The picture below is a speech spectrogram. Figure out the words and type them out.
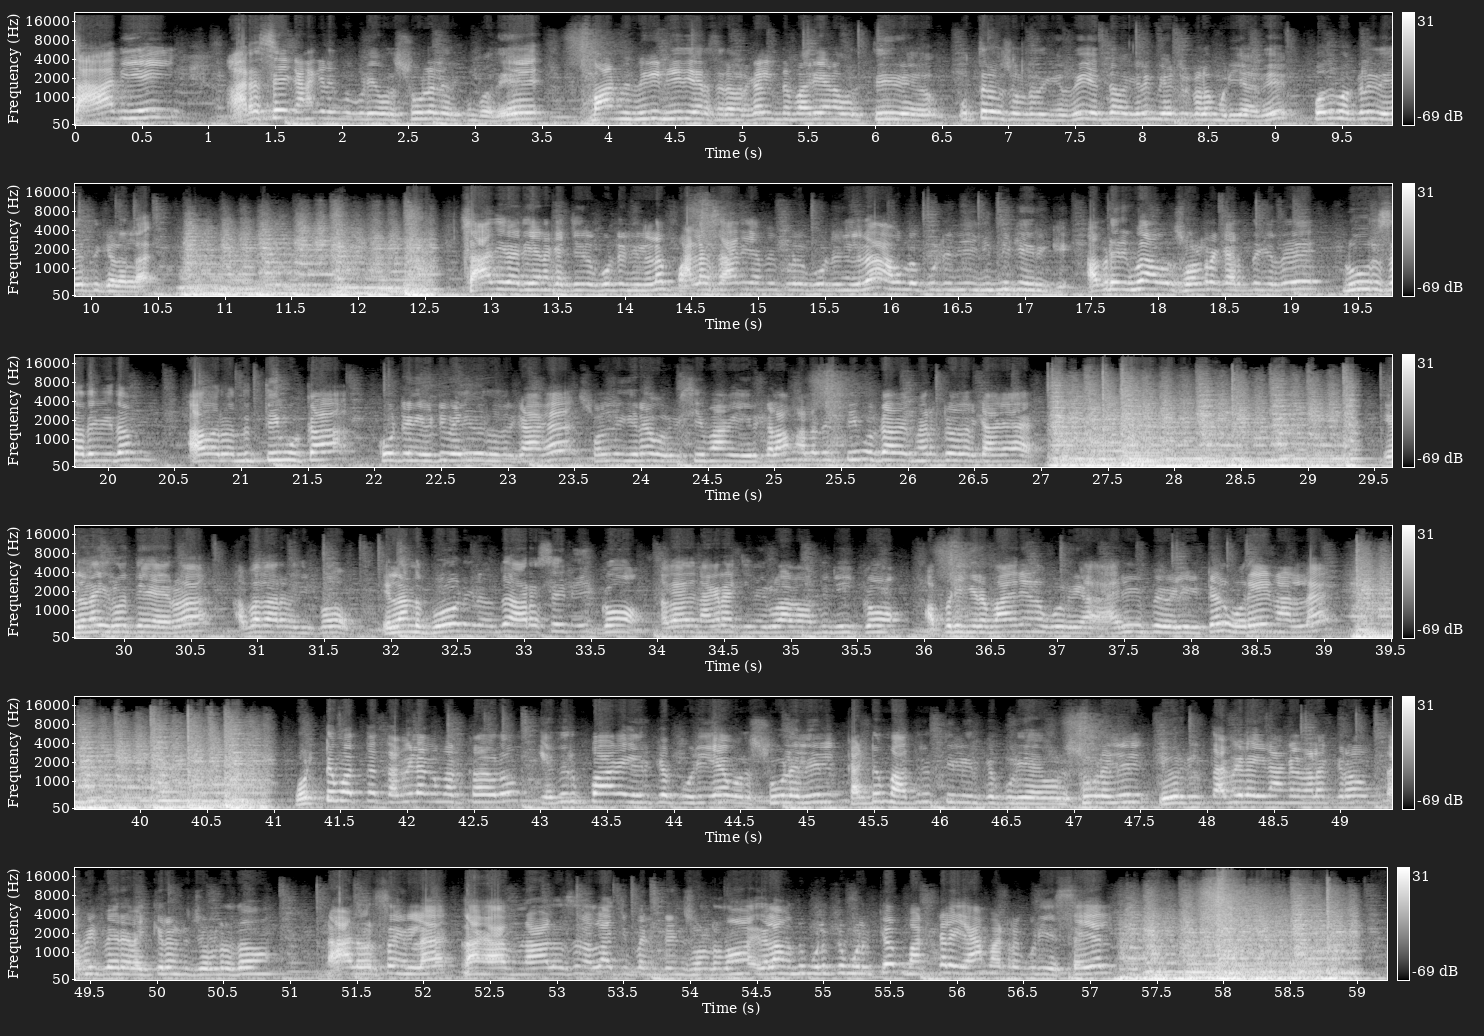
சாதியை அரசே கணக்கெடுக்கக்கூடிய ஒரு சூழல் இருக்கும்போது மாண்புமிகு நீதியரசர் அவர்கள் இந்த மாதிரியான ஒரு தீ உத்தரவு சொல்றதுங்கிறது எந்த வகையிலும் ஏற்றுக்கொள்ள முடியாது. பொதுமக்கள் இதை ஏற்றுக்கிடலை சாதிவாரியான கட்சிகள் கூட்டணியில் பல சாதி அமைப்புகள் கூட்டணியில தான் அவங்க கூட்டணி இன்னைக்கு இருக்கு. அப்படி இருக்கும்போது அவர் சொல்ற கருத்துங்கிறது நூறு சதவீதம் அவர் வந்து திமுக கூட்டணி விட்டு வெளிவருவதற்காக சொல்லுகிற ஒரு விஷயமாக இருக்கலாம் அல்லது திமுகவை மிரட்டுவதற்காக. இல்லைன்னா இருபத்தி ஐயாயிரம் ரூபா அபதாரம் விதிப்போம். இல்லை அந்த போர்டுகளை வந்து அரசே நீக்கும். அதாவது நகராட்சி நிர்வாகம் வந்து நீக்கும். அப்படிங்கிற மாதிரியான ஒரு அறிவிப்பை வெளியிட்டால் ஒரே நாளில் ஒட்டுமொத்த தமிழக மக்களும் எதிர்ப்பாக இருக்கக்கூடிய ஒரு சூழலில் கடும் அதிருப்தியில் இருக்கக்கூடிய ஒரு சூழலில் இவர்கள் தமிழை நாங்கள் வளர்க்குறோம் தமிழ் பேரை வைக்கிறோம்னு சொல்கிறதும் நாலு வருஷம் இல்லை நாங்கள் நாலு வருஷம் நல்லாட்சி பண்ணிட்டேன்னு சொல்கிறதும் இதெல்லாம் வந்து முழுக்க முழுக்க மக்களை ஏமாற்றக்கூடிய செயல்.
